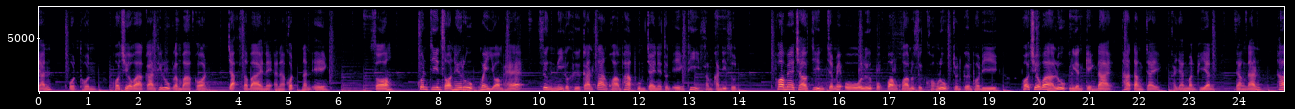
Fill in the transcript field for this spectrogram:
ยัน อดทน เพราะเชื่อว่าการที่ลูกลำบากก่อน จะสบายในอนาคตนั่นเอง 2. คนจีนสอนให้ลูกไม่ยอมแพ้ ซึ่งนี่ก็คือการสร้างความภาคภูมิใจในตนเองที่สำคัญที่สุด พ่อแม่ชาวจีนจะไม่โอหรือปกป้องความรู้สึกของลูกจนเกินพอดี เพราะเชื่อว่าลูกเรียนเก่งได้ ถ้าตั้งใจขยันหมั่นเพียร ดังนั้นถ้า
